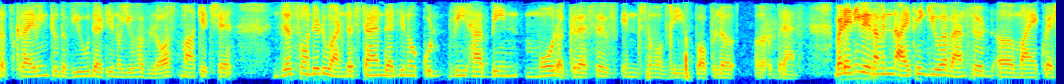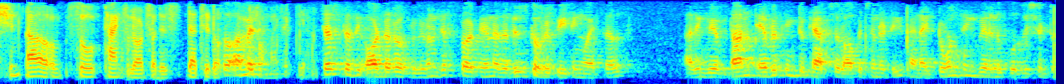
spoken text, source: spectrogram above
subscribing to the view that, you know, you have lost market share. Just wanted to understand that, you know, could we have been more aggressive in some of these popular uh, brands? But anyways, I mean, I think you have answered uh, my question. Uh, so thanks a lot for this. That's it. So, Amit, yeah. just as the order of, you know, just for, you know, the risk of repeating myself, I think we have done everything to capture opportunities, and I don't think we're in a position to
